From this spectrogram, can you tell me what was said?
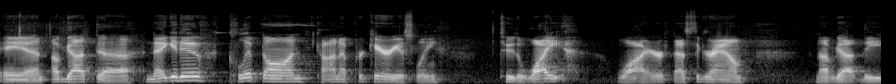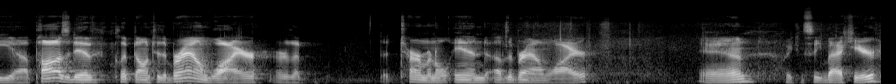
and I've got the negative clipped on kind of precariously to the white wire, that's the ground, and I've got the uh, positive clipped onto the brown wire, or the, the terminal end of the brown wire. And we can see back here,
